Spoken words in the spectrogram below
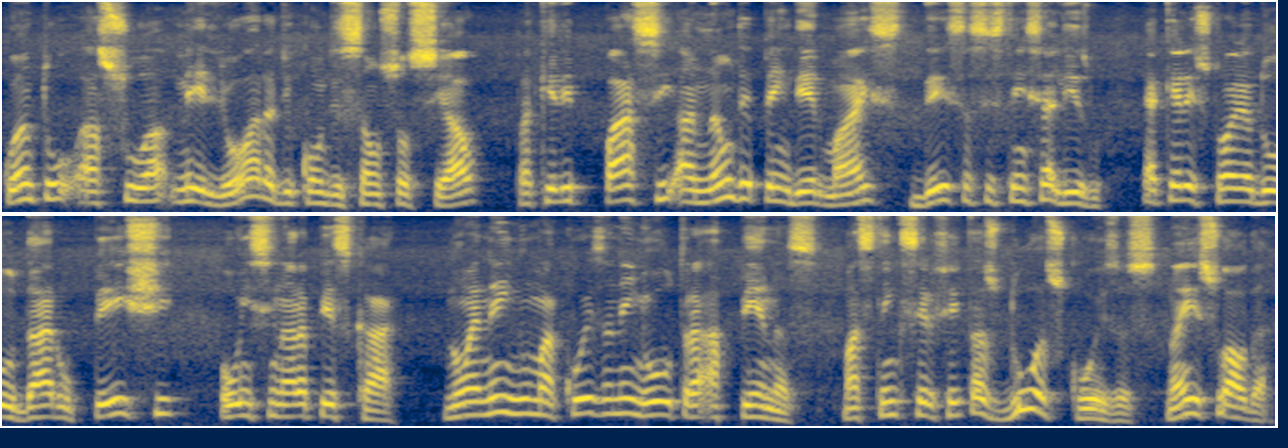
quanto a sua melhora de condição social para que ele passe a não depender mais desse assistencialismo. É aquela história do dar o peixe ou ensinar a pescar. Não é nenhuma coisa nem outra apenas, mas tem que ser feitas as duas coisas. Não é isso, Alda?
